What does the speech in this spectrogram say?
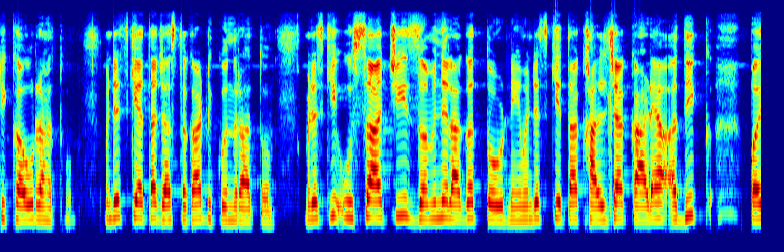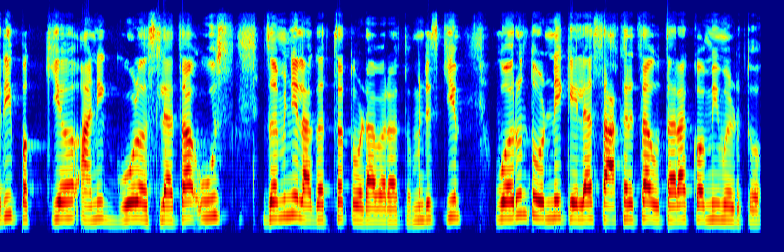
टिकाऊ राहतो. म्हणजेच की आता जास्त काळ टिकून राहतो. म्हणजेच की ऊसाची जमीन लागत तोडणे. म्हणजेच की आता खालच्या काड्या अधिक परिपक्य आणि गोळ असल्याचा ऊस जमिनी लागतचा तोडावा राहतो. म्हणजेच की वरून तोडणी केल्यास साखरेचा उतारा कमी मिळतो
